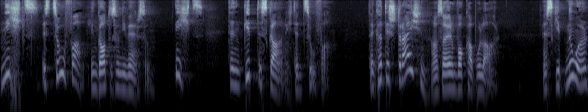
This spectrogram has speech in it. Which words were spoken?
Nichts ist Zufall in Gottes Universum. Nichts. Denn gibt es gar nicht, den Zufall. Dann könnt ihr streichen aus eurem Vokabular. Es gibt nur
